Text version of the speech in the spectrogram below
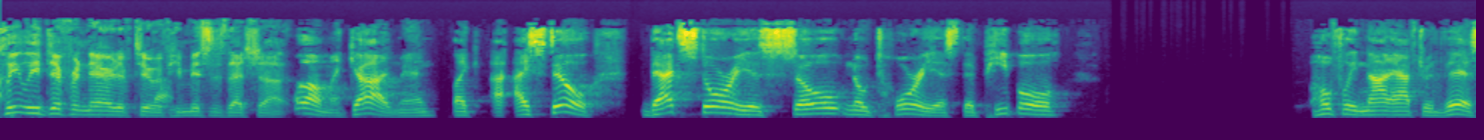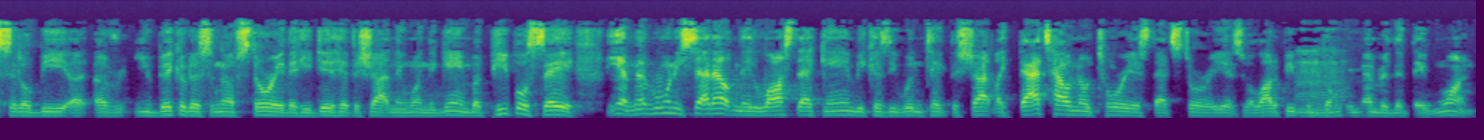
Completely different narrative too if he misses that shot. Oh my God, man. Like I, I still, that story is so notorious that people, hopefully not after this, it'll be a, a ubiquitous enough story that he did hit the shot and they won the game. But people say, yeah, remember when he sat out and they lost that game because he wouldn't take the shot? Like that's how notorious that story is. A lot of people Mhm. don't remember that they won.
